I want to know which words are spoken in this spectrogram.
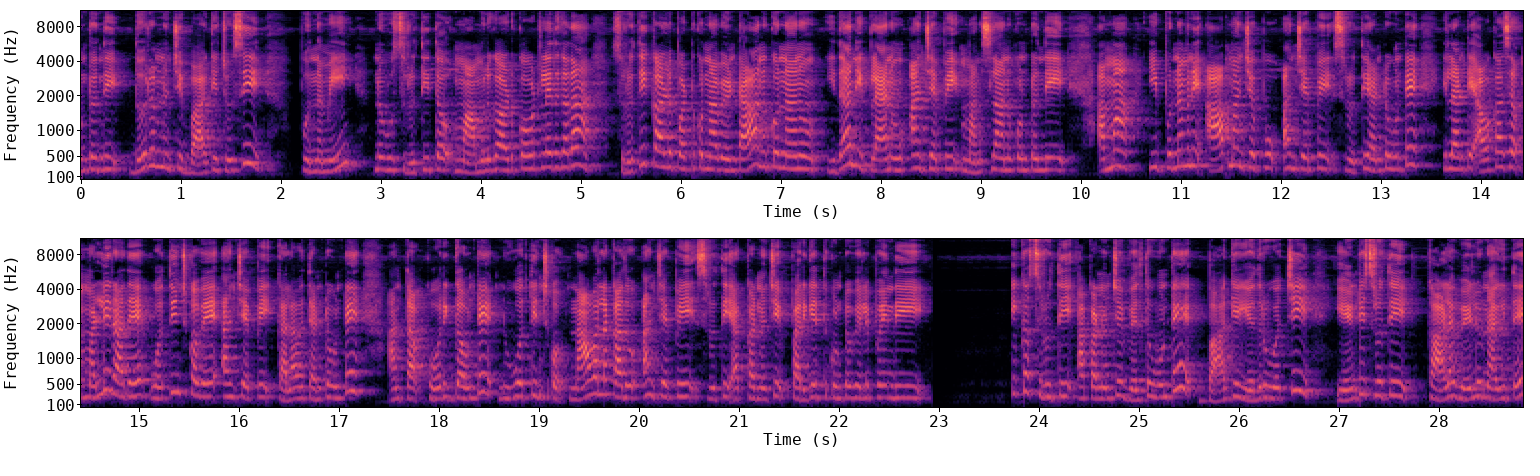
ఉంటుంది. దూరం నుంచి బాగి చూసి పున్నమి నువ్వు శృతితో మామూలుగా ఆడుకోవట్లేదు కదా శృతి కాళ్ళు పట్టుకున్నావేంటా అనుకున్నాను. ఇదా నీ ప్లాను అని చెప్పి మనసులో అనుకుంటుంది. అమ్మా ఈ పున్నమిని ఆపమని చెప్పు అని చెప్పి శృతి అంటూ ఉంటే ఇలాంటి అవకాశం మళ్ళీ రాదే ఒత్తించుకోవే అని చెప్పి కళావతి అంటూ ఉంటే అంత కోరికగా ఉంటే నువ్వు ఒత్తించుకో నా వల్ల కాదు అని చెప్పి శృతి అక్కడి నుంచి పరిగెత్తుకుంటూ వెళ్ళిపోయింది. ఇక శృతి అక్కడి నుంచి వెళ్తూ ఉంటే భాగ్య ఎదురు వచ్చి ఏంటి శృతి కాళ్ళ వేళ్ళు నాగితే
